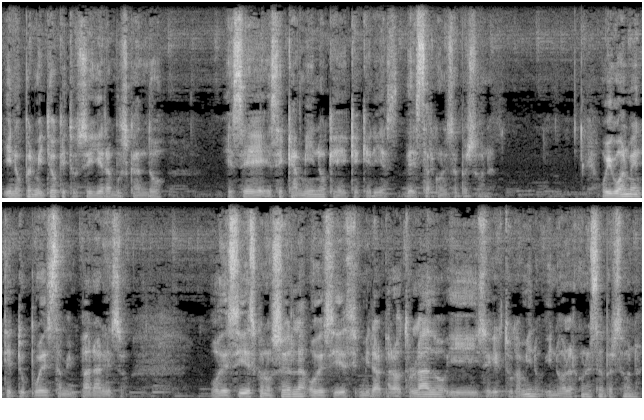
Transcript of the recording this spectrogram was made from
y no permitió que tú siguieras buscando ese, ese camino que, que querías de estar con esa persona. O igualmente tú puedes también parar eso. O decides conocerla o decides mirar para otro lado y seguir tu camino y no hablar con esa persona.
